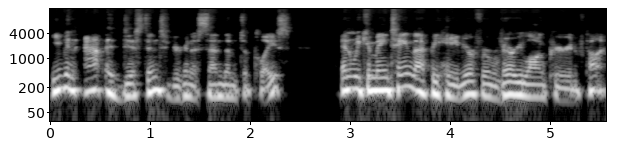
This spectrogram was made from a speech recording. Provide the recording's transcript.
even at a distance if you're going to send them to place. And we can maintain that behavior for a very long period of time.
